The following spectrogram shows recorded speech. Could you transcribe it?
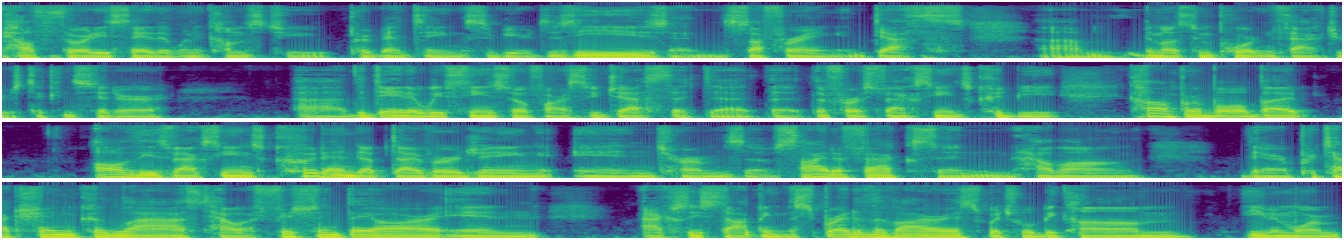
Health authorities say that when it comes to preventing severe disease and suffering and deaths, um, the most important factors to consider uh, the data we've seen so far suggests that the, the, the first vaccines could be comparable, but all of these vaccines could end up diverging in terms of side effects and how long their protection could last, how efficient they are in actually stopping the spread of the virus, which will become even more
